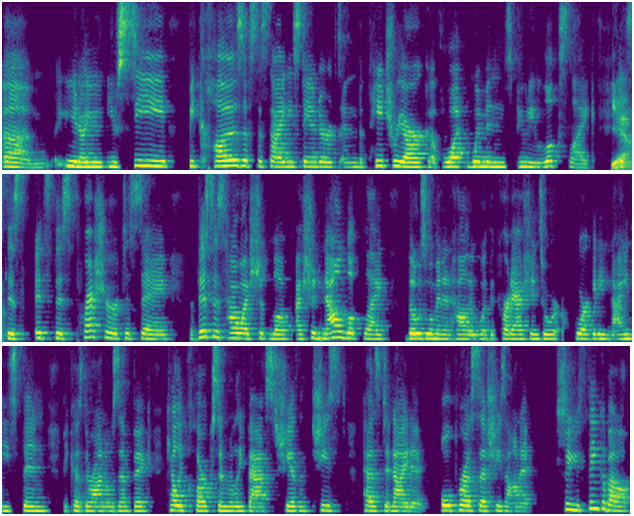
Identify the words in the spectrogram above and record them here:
um, you know, you you see because of society standards and the patriarch of what women's beauty looks like yeah. it's this it's this pressure to say this is how i should look. I should now look like those women in hollywood the kardashians who are who are getting 90s thin because they're on ozempic. Kelly clarkson really fast. She hasn't she's has denied it. Oprah says she's on it. So you think about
